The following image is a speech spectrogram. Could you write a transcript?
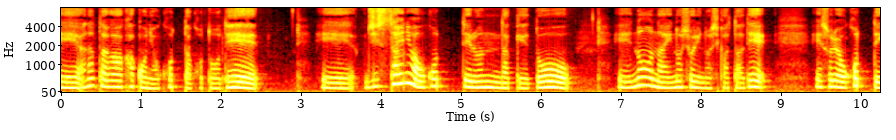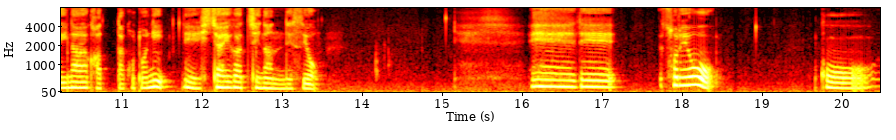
えー、あなたが過去に起こったことで、えー、実際には起こってるんだけど、えー、脳内の処理の仕方で、えそれは起こっていなかったことに、えしちゃいがちなんですよ。えでそれをこ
